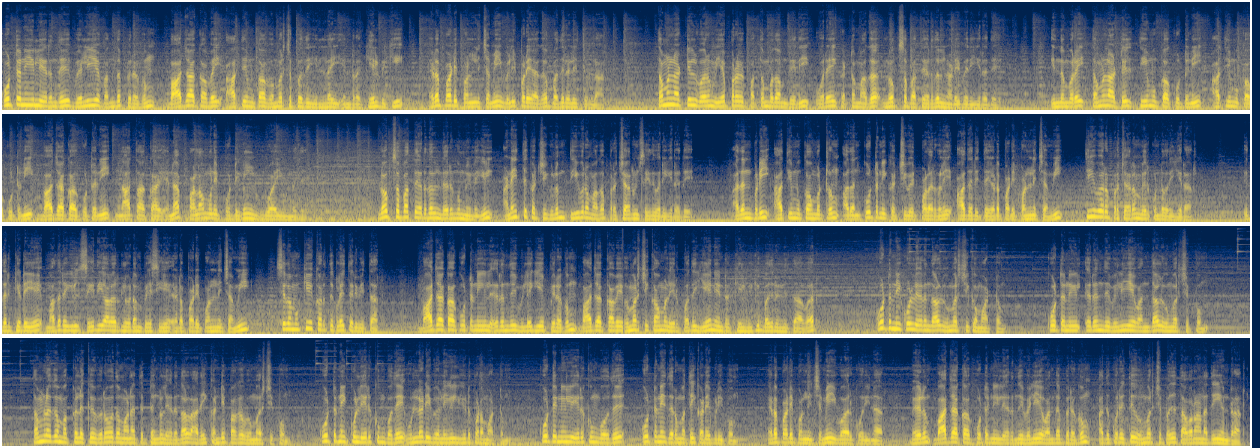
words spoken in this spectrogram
கூட்டணியில் இருந்து வெளியே வந்த பிறகும் பாஜகவை அதிமுக விமர்சிப்பது இல்லை என்ற கேள்விக்கு எடப்பாடி பழனிசாமி வெளிப்படையாக பதிலளித்துள்ளார். தமிழ்நாட்டில் வரும் ஏப்ரல் பத்தொன்பதாம் தேதி ஒரே கட்டமாக லோக்சபா தேர்தல் நடைபெறுகிறது. இந்த முறை தமிழ்நாட்டில் திமுக கூட்டணி அதிமுக கூட்டணி பாஜக கூட்டணி நாதக என பல முனை போட்டிகள் உருவாகியுள்ளது. லோக்சபா தேர்தல் நெருங்கும் நிலையில் அனைத்து கட்சிகளும் தீவிரமாக பிரச்சாரம் செய்து வருகிறது. அதன்படி அதிமுக மற்றும் அதன் கூட்டணி கட்சி வேட்பாளர்களை ஆதரித்த எடப்பாடி பழனிசாமி தீவிர பிரச்சாரம் மேற்கொண்டு வருகிறார். இதற்கிடையே மதுரையில் செய்தியாளர்களிடம் பேசிய எடப்பாடி பழனிசாமி சில முக்கிய கருத்துக்களை தெரிவித்தார். பாஜக கூட்டணியில் இருந்து விலகிய பிறகும் பாஜகவை விமர்சிக்காமல் இருப்பது ஏன் என்ற கேள்விக்கு பதிலளித்த அவர் கூட்டணிக்குள் இருந்தால் விமர்சிக்க மாட்டோம். கூட்டணியில் இருந்து வெளியே வந்தால் விமர்சிப்போம். தமிழக மக்களுக்கு விரோதமான திட்டங்கள் இருந்தால் அதை கண்டிப்பாக விமர்சிப்போம். கூட்டணிக்குள் இருக்கும்போதே உள்ளடி வேலையில் ஈடுபட மாட்டோம். கூட்டணியில் இருக்கும்போது கூட்டணி தர்மத்தை கடைபிடிப்போம். எடப்பாடி பழனிசாமி இவ்வாறு கூறினார். மேலும் பாஜக கூட்டணியில் இருந்து வெளியே வந்த பிறகும் அது குறித்து விமர்சிப்பது தவறானது என்றார்.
